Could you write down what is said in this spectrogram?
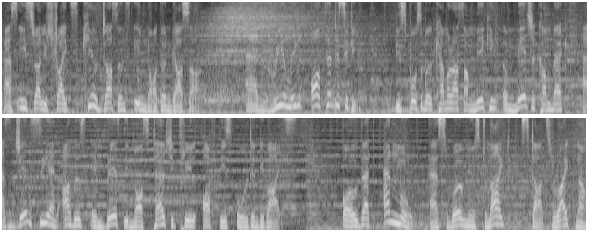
as Israeli strikes kill dozens in northern Gaza. And reeling authenticity. Disposable cameras are making a major comeback as Gen Z and others embrace the nostalgic thrill of this olden device. All that and more as World News Tonight starts right now.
